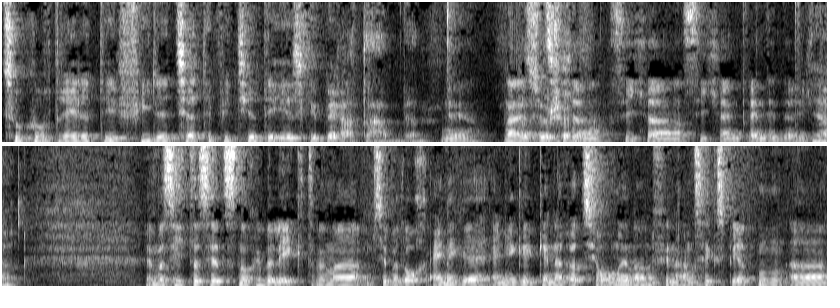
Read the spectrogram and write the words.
Zukunft relativ viele zertifizierte ESG-Berater haben werden. Ja, Nein, das, das ist sicher, sicher, sicher ein Trend in der Richtung. Ja. Wenn man sich das jetzt noch überlegt, wenn man, sind wir doch einige, einige Generationen an Finanzexperten äh,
